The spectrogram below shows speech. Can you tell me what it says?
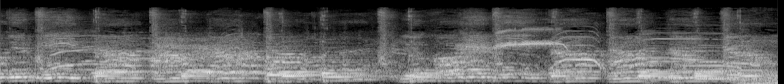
You're holding me down, down, down, down. You're holding me down, down, down, down.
